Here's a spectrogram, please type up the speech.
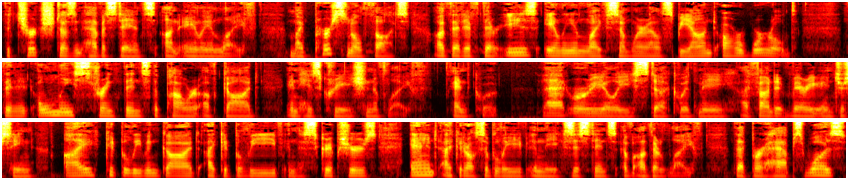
The church doesn't have a stance on alien life. My personal thoughts are that if there is alien life somewhere else beyond our world, then it only strengthens the power of God and His creation of life. End quote. That really stuck with me. I found it very interesting. I could believe in God, I could believe in the scriptures, and I could also believe in the existence of other life that perhaps was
